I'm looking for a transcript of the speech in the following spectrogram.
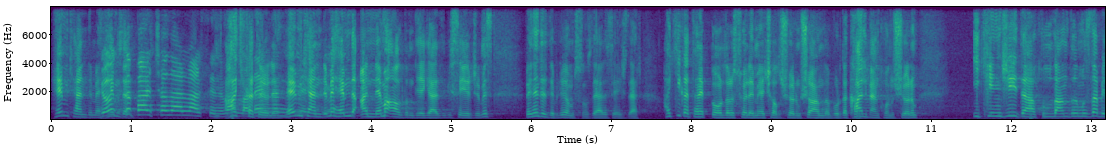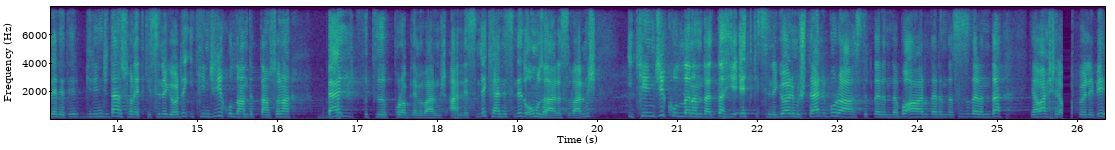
Hem kendime hem Yoksa de... parçalarlar seni. vallahi Hakikaten öyle. Hem kendime hem de anneme aldım diye geldi bir seyircimiz. Ve ne dedi biliyor musunuz değerli seyirciler? Hakikaten hep doğruları söylemeye çalışıyorum şu anda burada. Kalben konuşuyorum. İkinciyi daha kullandığımızda bile dedi birinciden sonra etkisini gördük. İkinciyi kullandıktan sonra bel fıtığı problemi varmış annesinde. Kendisinde de omuz ağrısı varmış. İkinci kullanımda dahi etkisini görmüşler. Bu rahatsızlıklarında, bu ağrılarında, sızılarında yavaş yavaş böyle bir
